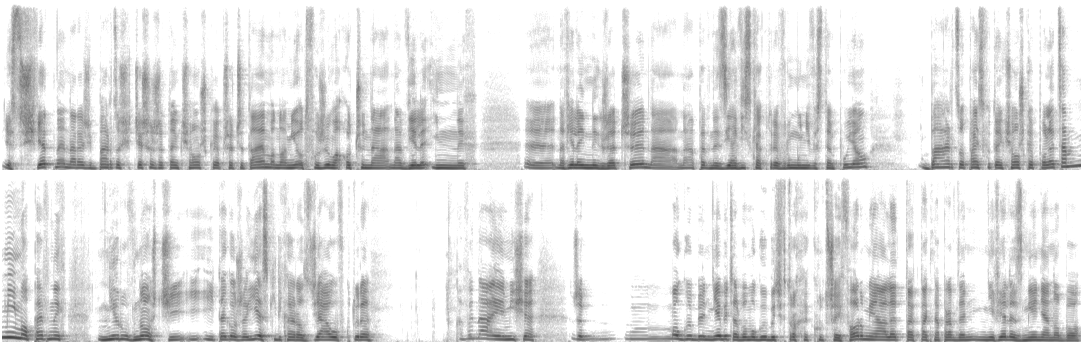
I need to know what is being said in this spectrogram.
jest świetne. Na razie bardzo się cieszę, że tę książkę przeczytałem. Ona mi otworzyła oczy na, na wiele innych e, na wiele innych rzeczy, na, na pewne zjawiska, które w Rumunii występują. Bardzo Państwu tę książkę polecam, mimo pewnych nierówności i, i tego, że jest kilka rozdziałów, które wydaje mi się, że mogłyby nie być albo mogły być w trochę krótszej formie, ale tak, tak naprawdę niewiele zmienia, no bo,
